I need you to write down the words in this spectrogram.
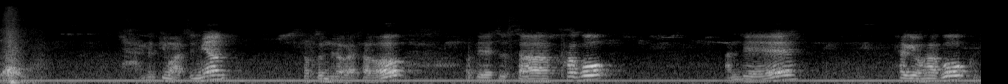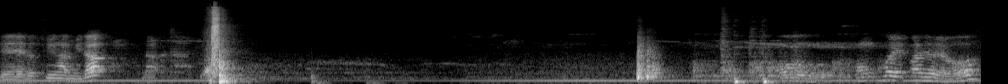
자 느낌 왔으면 접근 들어가서 어드레스 싹 하고 안대 착용하고 그대로 스윙합니다. 하나, 어우, 벙커에 빠져요.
